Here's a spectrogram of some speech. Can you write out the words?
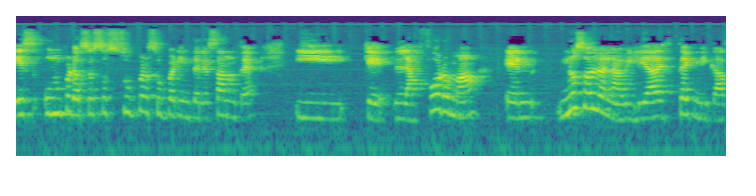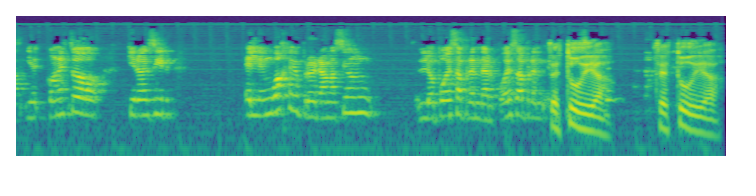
es un proceso súper, súper interesante y que la forma en, no solo en habilidades técnicas, y con esto quiero decir, el lenguaje de programación lo puedes aprender, puedes aprender. Se estudia, se estudia.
